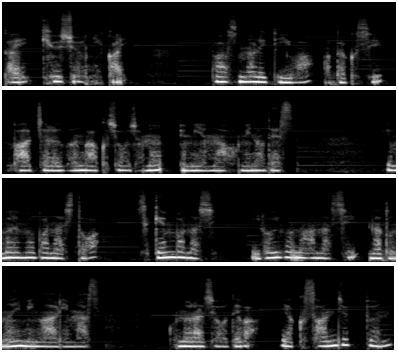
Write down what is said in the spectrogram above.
第92回。パーソナリティは私バーチャル文学少女の読山文乃です。よもやま話とは世間話いろいろな話などの意味があります。このラジオでは約30分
